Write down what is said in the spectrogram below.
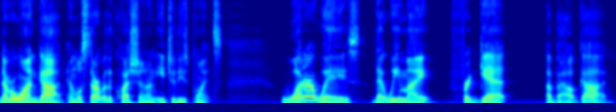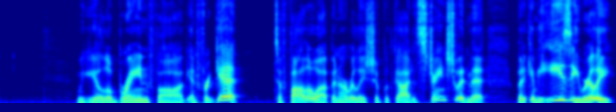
number one, God. And we'll start with a question on each of these points. What are ways that we might forget about God? We could get a little brain fog and forget to follow up in our relationship with God. It's strange to admit, but it can be easy, really,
